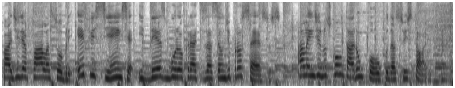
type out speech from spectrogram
Padilha fala sobre eficiência e desburocratização de processos, além de nos contar um pouco da sua história.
